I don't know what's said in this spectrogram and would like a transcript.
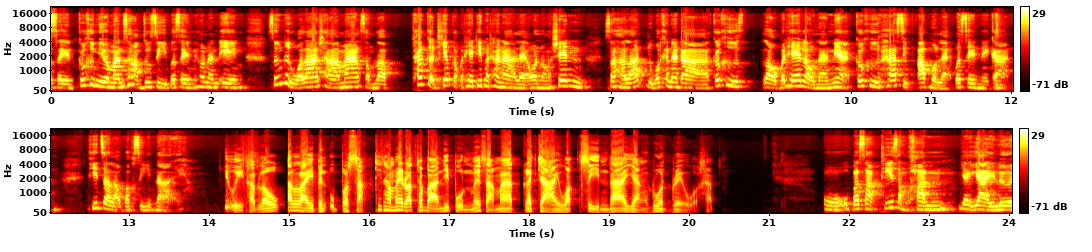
5%ก็คือมีประมาณ 3.4%เท่านั้นเอง ซึ่งถือว่าล่าช้ามากสำหรับถ้าเกิดเทียบกับประเทศที่พัฒนาแล้วเนาะ เช่น สหรัฐหรือว่าแคนาดา ก็คือเหล่าประเทศเหล่านั้นเนี่ยก็คือ 50 อัพหมดแหละเปอร์เซ็นต์ในการที่จะรับวัคซีนได้ พี่อุ๋ยครับ แล้วอะไรเป็นอุปสรรคที่ทำให้รัฐบาลญี่ปุ่นไม่สามารถกระจายวัคซีนได้อย่างรวดเร็วครับโอ้อุปสรรคที่สำคัญใหญ่ ๆ เลย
